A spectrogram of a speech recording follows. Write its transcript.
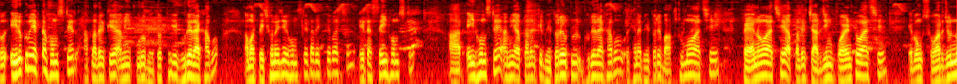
তো এইরকমই একটা হোমস্টের আপনাদেরকে আমি পুরো ভেতর থেকে ঘুরে দেখাবো। আমার পেছনে যে হোমস্টেটা দেখতে পাচ্ছেন, এটা সেই হোমস্টে আর এই হোমস্টে আমি আপনাদেরকে ভেতরেও ঘুরে দেখাবো। এখানে ভেতরে বাথরুমও আছে ফ্যানও আছে, আপনাদের চার্জিং পয়েন্টও আছে এবং শোয়ার জন্য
